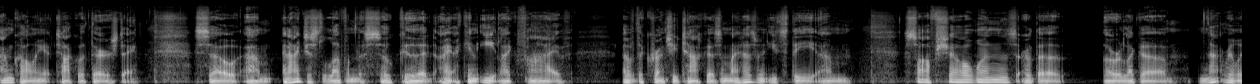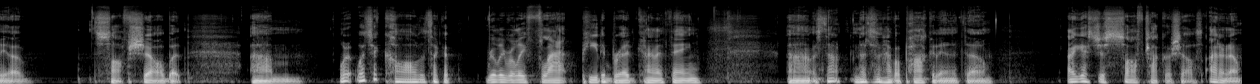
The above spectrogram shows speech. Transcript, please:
I'm calling it Taco Thursday. So, um, and I just love them. They're so good. I, I, can eat like five of the crunchy tacos, and my husband eats the um, soft shell ones, or the or like a not really a soft shell, but um, what, what's it called? It's like a really really flat pita bread kind of thing. Uh, it's not. It doesn't have a pocket in it though. I guess just soft taco shells. I don't know.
